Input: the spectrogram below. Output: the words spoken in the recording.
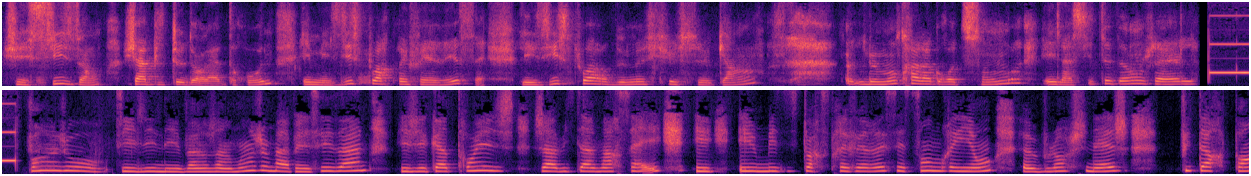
j'ai 6 ans, j'habite dans la Drône et mes histoires préférées, c'est les histoires de Monsieur Seguin, le monstre à la grotte sombre et la cité d'Angèle. Bonjour, Lynn et Benjamin, je m'appelle Cézanne et j'ai 4 ans et j'habite à Marseille. Et, et, mes histoires préférées c'est Cendrillon, euh, Blanche-Neige, Peter Pan,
